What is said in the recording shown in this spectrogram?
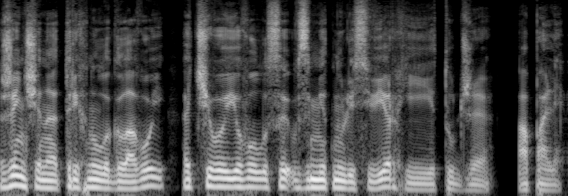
Женщина тряхнула головой, отчего ее волосы взметнулись вверх и тут же опали.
